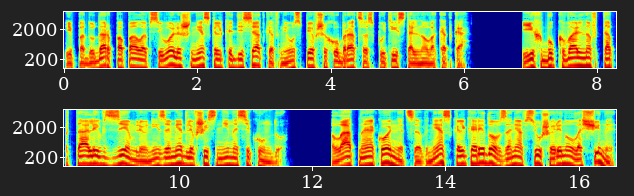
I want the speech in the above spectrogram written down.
и под удар попало всего лишь несколько десятков, не успевших убраться с пути стального катка. Их буквально втоптали в землю, не замедлившись ни на секунду. Латная конница, в несколько рядов заняв всю ширину лощины,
